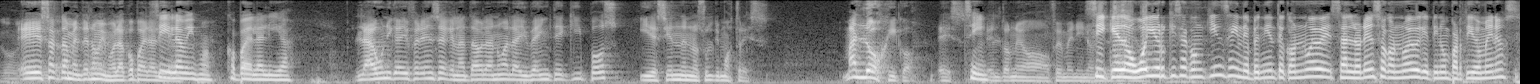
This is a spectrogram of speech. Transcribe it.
como- Exactamente, es lo mismo, la Copa de la sí, Liga. lo mismo, Copa de la Liga. La única diferencia es que en la tabla anual hay 20 equipos y descienden los últimos tres. Más lógico es Sí. el torneo femenino. Sí, quedó. Guay Urquiza con 15, Independiente con 9, San Lorenzo con 9 que tiene un partido menos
